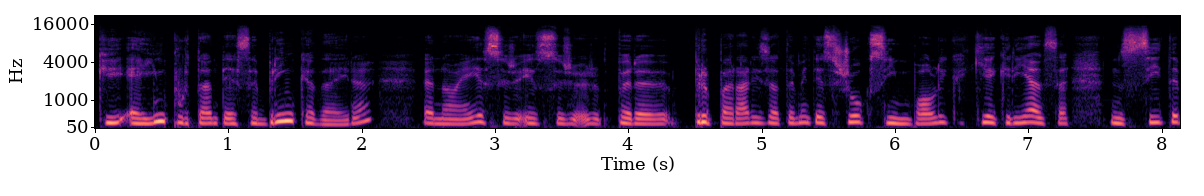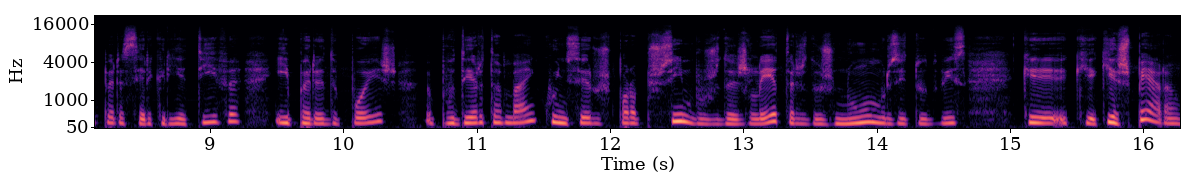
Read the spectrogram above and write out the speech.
que é importante essa brincadeira, eh, não é? Esse, esse, para preparar exatamente esse jogo simbólico que a criança necessita para ser criativa e para depois poder também conhecer os próprios símbolos das letras, dos números e tudo isso que, que, que esperam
